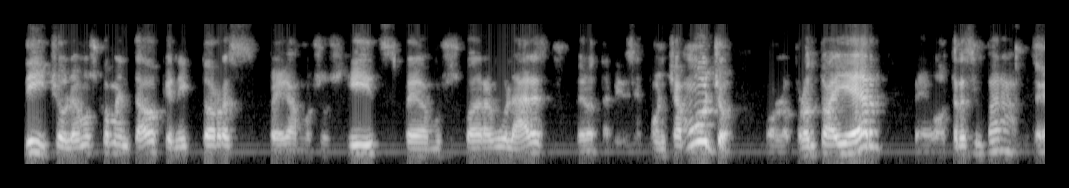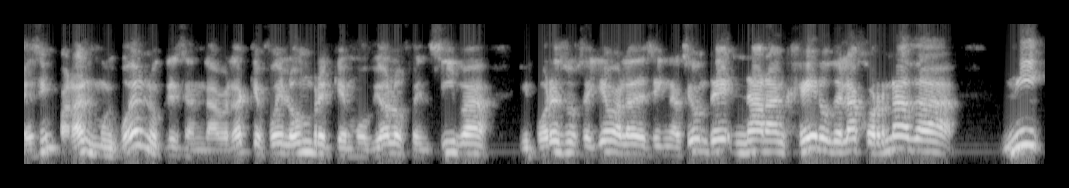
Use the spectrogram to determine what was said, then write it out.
dicho, lo hemos comentado que Nick Torres pega muchos hits, pega muchos cuadrangulares, pero también se poncha mucho. Por lo pronto, ayer pegó tres imparables. Tres imparables, muy bueno, Cristian. La verdad que fue el hombre que movió a la ofensiva y por eso se lleva la designación de naranjero de la jornada, Nick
